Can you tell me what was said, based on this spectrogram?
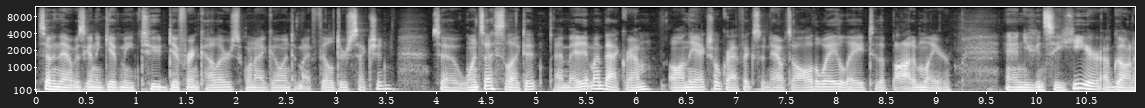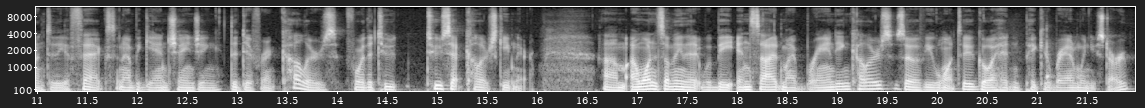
something that was going to give me two different colors when I go into my filter section. So once I select it, I made it my background on the actual graphic. So now it's all the way laid to the bottom layer. And you can see here, I've gone into the effects and I began changing the different colors for the two, two set color scheme there. Um, I wanted something that would be inside my branding colors. So if you want to, go ahead and pick your brand when you start.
